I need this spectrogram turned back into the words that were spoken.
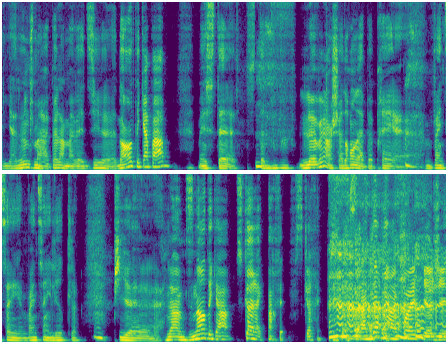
il y en a une, je me rappelle, elle m'avait dit euh, Non, t'es capable. Mais c'était de lever un chaudron d'à peu près euh, 25, 25 litres. Là. Puis là, elle me dit Non, t'es capable. C'est correct, parfait. C'est correct. C'est la dernière fois que j'ai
